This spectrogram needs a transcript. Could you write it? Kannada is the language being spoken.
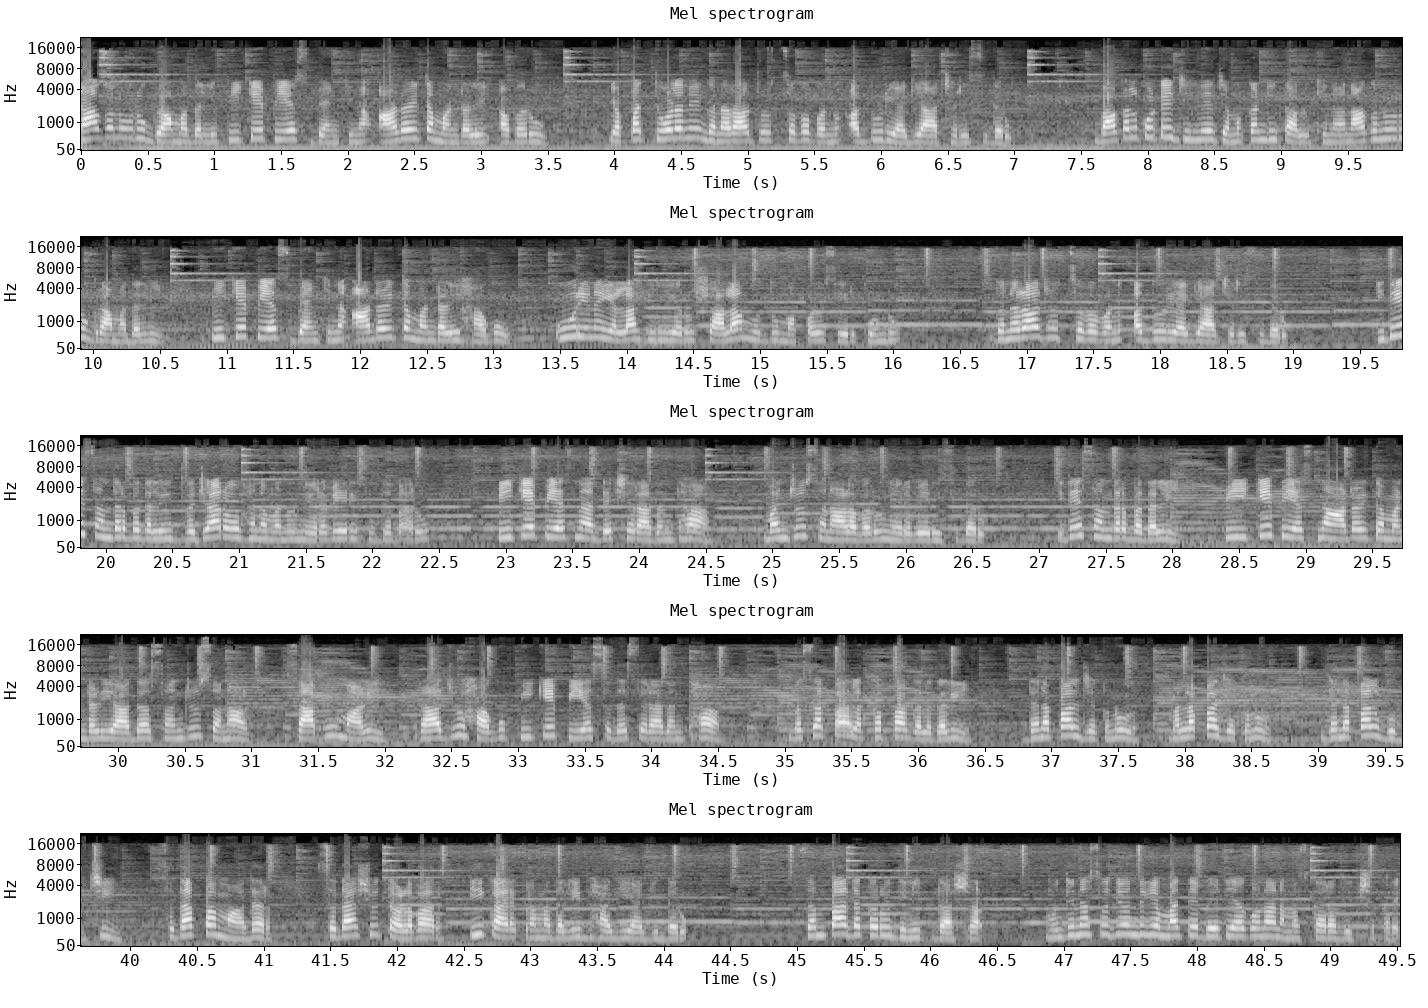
ನಾಗನೂರು ಗ್ರಾಮದಲ್ಲಿ ಪಿಕೆಪಿಎಸ್ ಬ್ಯಾಂಕಿನ ಆಡಳಿತ ಮಂಡಳಿ ಅವರು ಎಪ್ಪತ್ತೇಳನೇ ಗಣರಾಜ್ಯೋತ್ಸವವನ್ನು ಅದ್ದೂರಿಯಾಗಿ ಆಚರಿಸಿದರು. ಬಾಗಲಕೋಟೆ ಜಿಲ್ಲೆ ಜಮಖಂಡಿ ತಾಲೂಕಿನ ನಾಗನೂರು ಗ್ರಾಮದಲ್ಲಿ ಪಿಕೆಪಿಎಸ್ ಬ್ಯಾಂಕಿನ ಆಡಳಿತ ಮಂಡಳಿ ಹಾಗೂ ಊರಿನ ಎಲ್ಲ ಹಿರಿಯರು ಶಾಲಾ ಮುದ್ದು ಮಕ್ಕಳು ಸೇರಿಕೊಂಡು ಗಣರಾಜ್ಯೋತ್ಸವವನ್ನು ಅದ್ದೂರಿಯಾಗಿ ಆಚರಿಸಿದರು. ಇದೇ ಸಂದರ್ಭದಲ್ಲಿ ಧ್ವಜಾರೋಹಣವನ್ನು ನೆರವೇರಿಸಿದವರು ಪಿಕೆಪಿಎಸ್ನ ಅಧ್ಯಕ್ಷರಾದಂತಹ ಮಂಜು ಸನಾಳ್ ಅವರು ನೆರವೇರಿಸಿದರು. ಇದೇ ಸಂದರ್ಭದಲ್ಲಿ ಪಿಕೆಪಿಎಸ್ನ ಆಡಳಿತ ಮಂಡಳಿಯಾದ ಸಂಜು ಸನಾಳ್ ಸಾಬು ಮಾಳಿ, ರಾಜು ಹಾಗೂ ಪಿಕೆಪಿಎಸ್ ಸದಸ್ಯರಾದಂತಹ ಬಸಪ್ಪ ಲಕ್ಕಪ್ಪ ಗಲಗಲಿ ಧನಪಾಲ್ ಜಕನೂರ್, ಮಲ್ಲಪ್ಪ ಜಕನೂರ್ ಧನಪಾಲ್ ಗುಬ್ಜಿ, ಸದಾಪ್ಪ ಮಾದರ್, ಸದಾಶಿವ್ ತಳವಾರ್ ಈ ಕಾರ್ಯಕ್ರಮದಲ್ಲಿ ಭಾಗಿಯಾಗಿದ್ದರು. ಸಂಪಾದಕರು ದಿಲೀಪ್ ದಾಶಾಳ್. ಮುಂದಿನ ಸುದ್ದಿಯೊಂದಿಗೆ ಮತ್ತೆ ಭೇಟಿಯಾಗೋಣ. ನಮಸ್ಕಾರ ವೀಕ್ಷಕರೇ.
